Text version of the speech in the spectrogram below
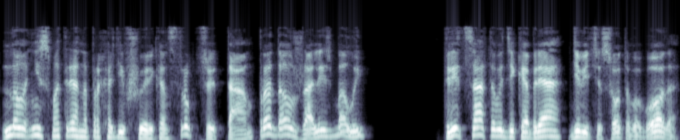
Но, несмотря на проходившую реконструкцию, там продолжались балы. 30 декабря 900 года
